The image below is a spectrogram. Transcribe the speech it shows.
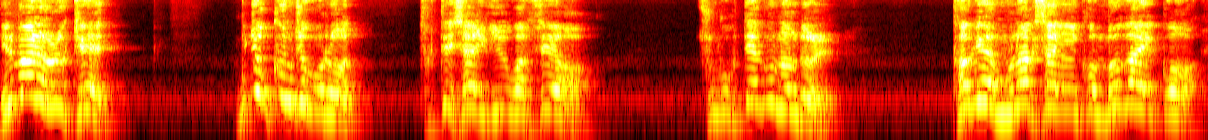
일본은 그렇게 무조건적으로 적대시할 이유가 없어요. 중국 떼구놈들. 거기에 문학상이 있고 뭐가 있고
